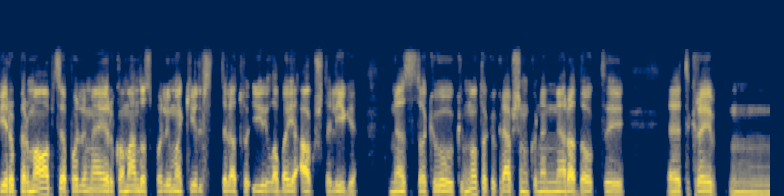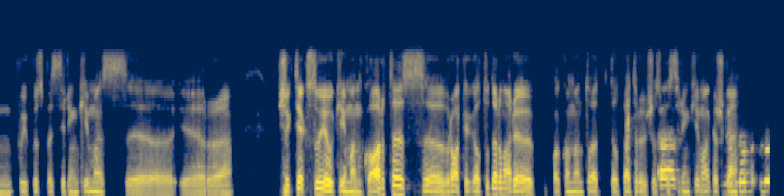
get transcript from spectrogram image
pir, pirma opcija polime ir komandos polimą kilstelėtų į labai aukštą lygį. Nes tokių, nu, tokių krepšininkų nėra daug, tai e, tikrai m, puikus pasirinkimas e, ir šiek tiek sujaukiai man kortas. Rokai, gal tu dar nori pakomentuoti dėl Petrovičius pasirinkimo kažką? Nu, nu,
